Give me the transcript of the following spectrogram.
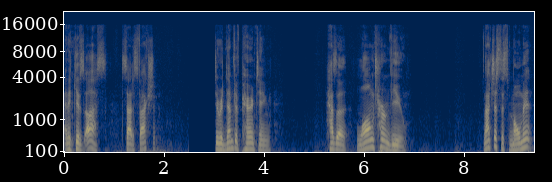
and it gives us satisfaction. The redemptive parenting has a long term view. Not just this moment,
